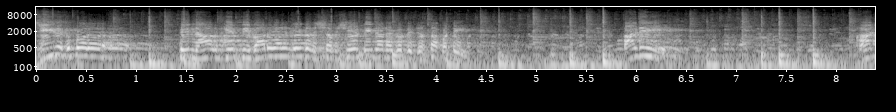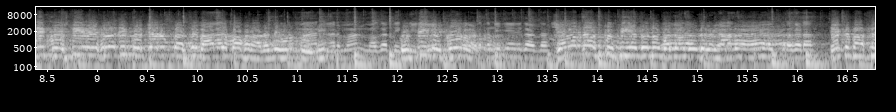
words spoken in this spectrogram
ਜੀਰਕਪੁਰ ਤੇ ਨਾਲ ਕੀਰਤੀ ਬਾਰਵਾਲ ਦੇ ਇਧਰ ਸ਼ਮਸ਼ੀਰ ਦੀਨਾ ਨਗਰ ਤੇ ਜੱਸਾ ਪੱਟੀ। ਹਾਂਜੀ। ਹਾਂਜੀ ਕੁਸ਼ਤੀ ਵੇਖ ਲਓ ਜੀ ਕੋਚਾਂ ਨੂੰ ਪਾਸੇ ਬਾਹਰ ਆਪਾਂ ਫੜਾ ਦਿੰਦੇ ਹੁਣ ਕੋਈ ਨਹੀਂ। ਅਰਮਾਨ ਮਗਰ ਦੇਖੀ ਕੁਸ਼ਤੀ ਹੁਣ। ਨਹੀਂ ਚੇਂਜ ਕਰਦਾ। ਜ਼ਬਰਦਸਤ ਕੁਸ਼ਤੀ ਇਹ ਦੋਨੋਂ ਬੱਲਾਂ ਦੇ ਦਰਮਿਆਨ ਹੈ ਇੱਕ ਪਾਸੇ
